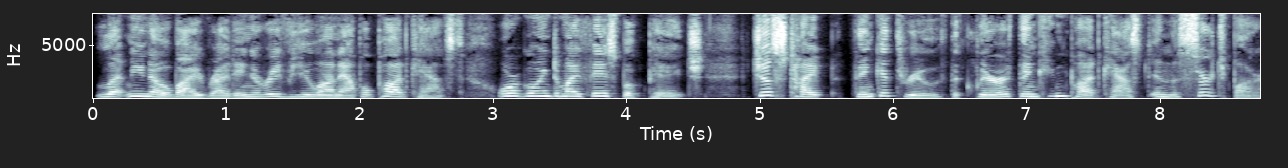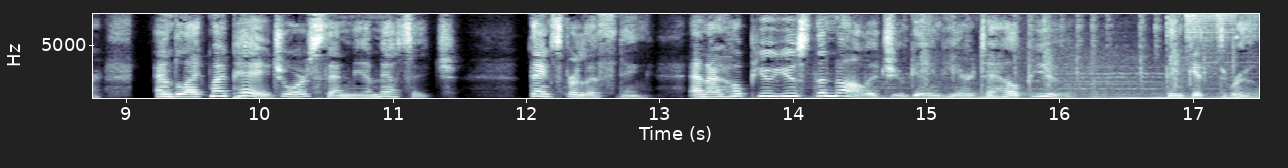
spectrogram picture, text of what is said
let me know by writing a review on Apple Podcasts or going to my Facebook page. Just type Think It Through, the Clearer Thinking Podcast in the search bar and like my page or send me a message. Thanks for listening, and I hope you use the knowledge you gain here to help you think it through.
